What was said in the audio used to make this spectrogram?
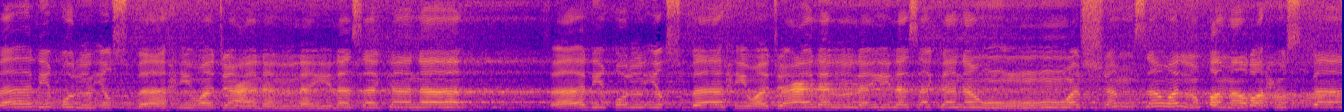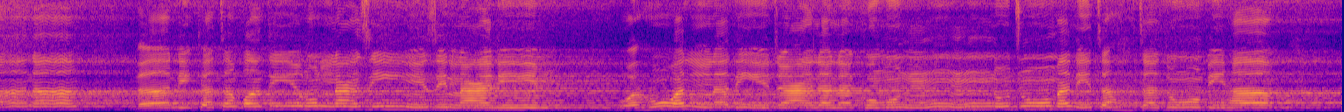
فالق الإصباح وجعل الليل سكنا. فالق الإصباح وجعل الليل سكنا والشمس والقمر حسبانا. ذلك تقدير العزيز العليم. وهو الذي جعل لكم النجوم لتهتدوا بها.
